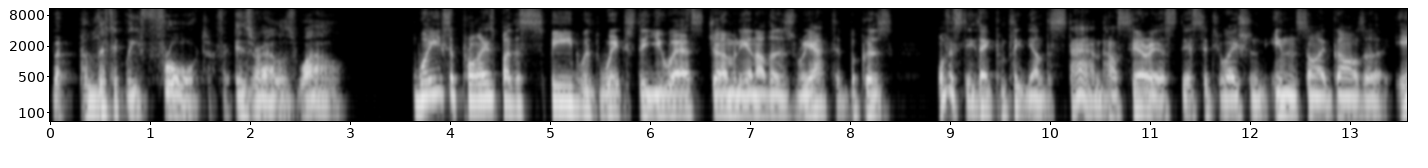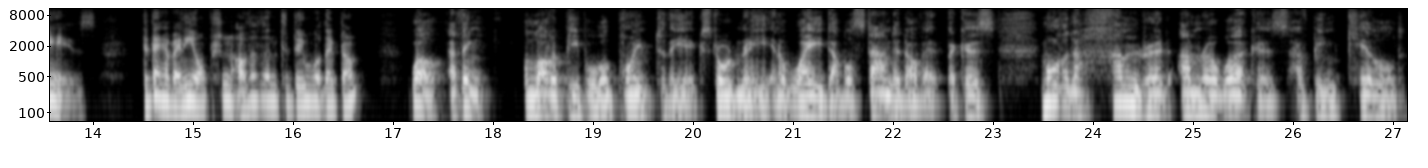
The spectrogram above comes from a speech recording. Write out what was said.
but politically fraught for Israel as well were you surprised by the speed with which the US, Germany, and others reacted? Because obviously they completely understand how serious the situation inside Gaza is. Did they have any option other than to do what they've done? Well, I think a lot of people will point to the extraordinary, in a way, double standard of it because more than 100 UNRWA workers have been killed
